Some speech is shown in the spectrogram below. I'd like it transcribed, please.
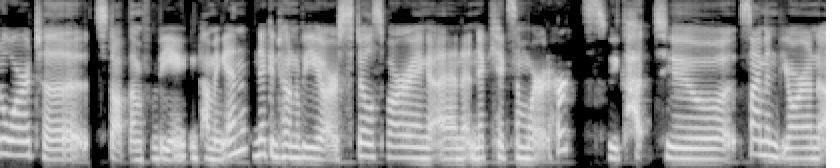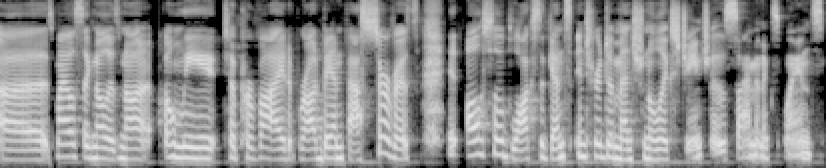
door to stop them from being coming in. Nick and Tonaby are still sparring, and Nick kicks him where it hurts. We cut to Simon Bjorn. Uh, Smyle Signal is not only to provide broadband fast service, it also blocks against interdimensional exchanges, Simon explains.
